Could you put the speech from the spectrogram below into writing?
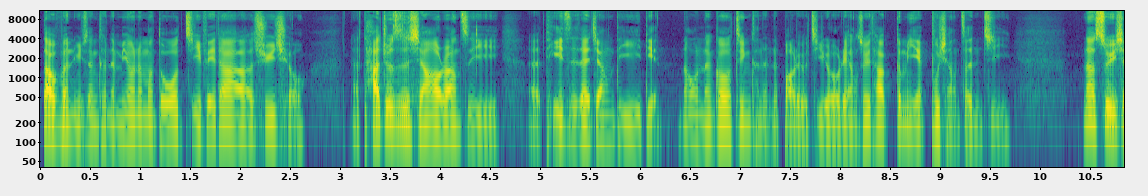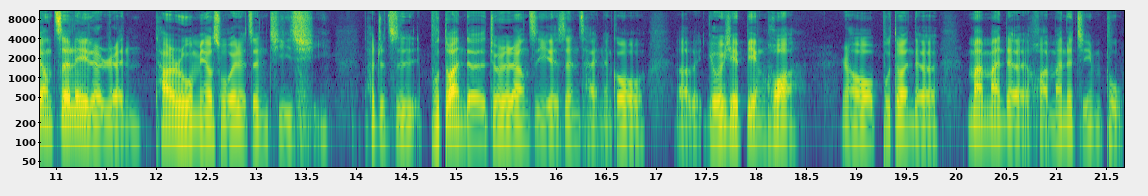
大部分女生可能没有那么多肌肥大需求，那她就是想要让自己呃体脂再降低一点，然后能够尽可能的保留肌肉量，所以她根本也不想增肌。那所以像这类的人，他如果没有所谓的增肌期，他就是不断的就是让自己的身材能够呃有一些变化，然后不断的。慢慢的、缓慢的进步，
